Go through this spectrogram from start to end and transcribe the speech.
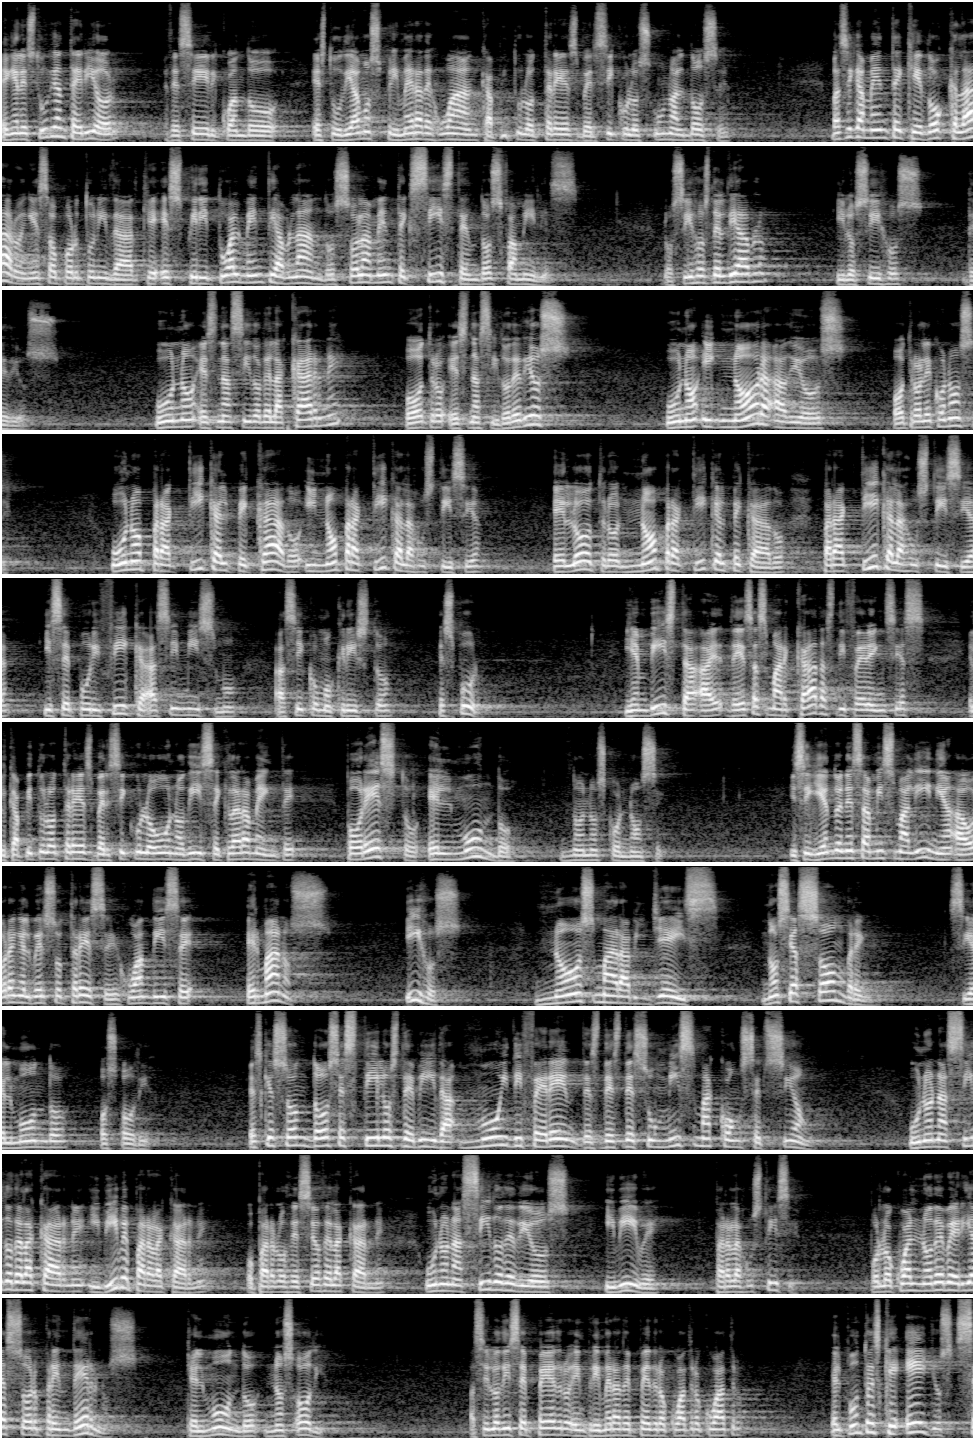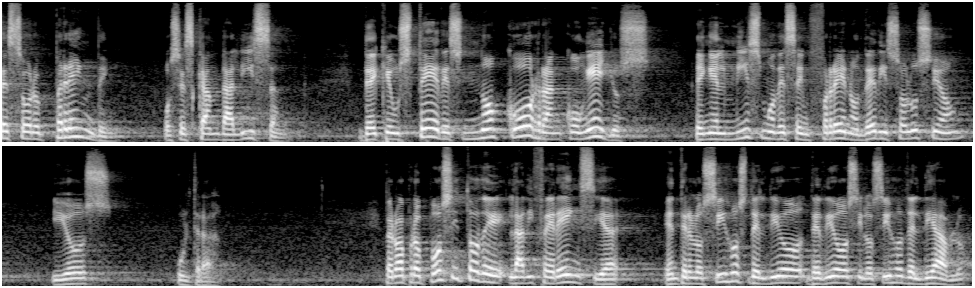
En el estudio anterior, es decir, cuando estudiamos Primera de Juan, capítulo 3, versículos 1 al 12, básicamente quedó claro en esa oportunidad que espiritualmente hablando solamente existen dos familias, los hijos del diablo y los hijos de Dios. Uno es nacido de la carne, otro es nacido de Dios. Uno ignora a Dios, otro le conoce. Uno practica el pecado y no practica la justicia. El otro no practica el pecado, practica la justicia y se purifica a sí mismo, así como Cristo es puro. Y en vista de esas marcadas diferencias, el capítulo 3, versículo 1 dice claramente, por esto el mundo no nos conoce. Y siguiendo en esa misma línea, ahora en el verso 13, Juan dice, hermanos, hijos, no os maravilléis, no se asombren si el mundo os odia. Es que son dos estilos de vida muy diferentes desde su misma concepción uno nacido de la carne y vive para la carne o para los deseos de la carne, uno nacido de Dios y vive para la justicia. Por lo cual no debería sorprendernos que el mundo nos odie. Así lo dice Pedro en primera de Pedro 4:4. El punto es que ellos se sorprenden o se escandalizan de que ustedes no corran con ellos en el mismo desenfreno de disolución y os ultrajan. Pero a propósito de la diferencia entre los hijos del Dios, de Dios y los hijos del diablo,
